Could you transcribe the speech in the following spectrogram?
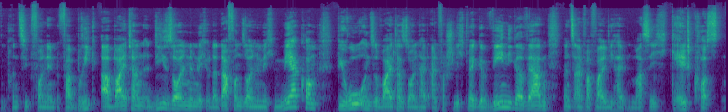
im Prinzip von den Fabrikarbeitern. Die sollen nämlich oder davon sollen nämlich mehr kommen. Büro und so weiter sollen halt einfach schlichtweg weniger werden. Ganz einfach, weil die halt massig Geld kosten.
